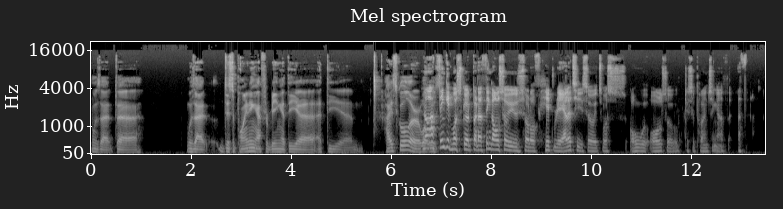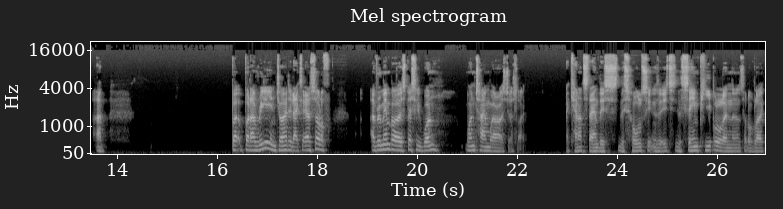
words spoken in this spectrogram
Was that uh, was that disappointing after being at the uh, at the um, high school or what no, was? I think it was good, but I think also you sort of hit reality, so it was also disappointing. I, th- I, th- I, but but I really enjoyed it. Actually, I sort of I remember especially one one time where I was just like, I cannot stand this this whole scene. It's the same people and sort of like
